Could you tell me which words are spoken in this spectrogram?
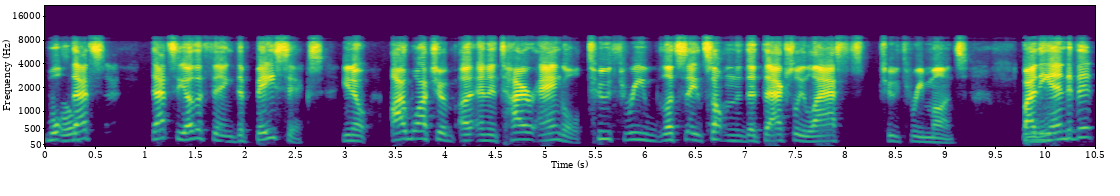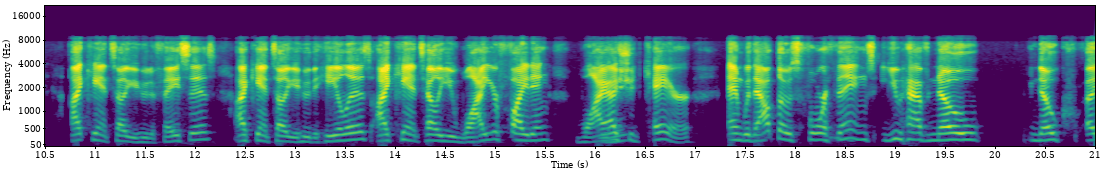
Well, that's that's the other thing. The basics. You know, I watch a, a an entire angle, two, three. Let's say something that actually lasts two, three months. By the Mhm. end of it, I can't tell you who the face is. I can't tell you who the heel is. I can't tell you why you're fighting, why I Mhm. should care. And without those four things, you have no no uh,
